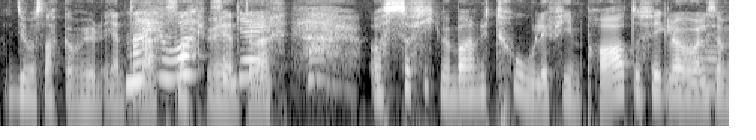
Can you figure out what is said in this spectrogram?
Du må snakke med hun jenta der. Snakk med hun jenta der. Og så fikk vi bare en utrolig fin prat, og så fikk jeg lov å liksom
